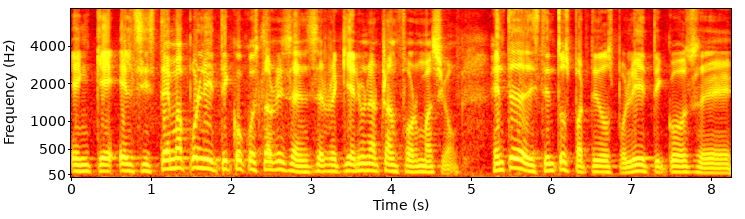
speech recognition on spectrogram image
en que el sistema político costarricense requiere una transformación gente de distintos partidos políticos, eh,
